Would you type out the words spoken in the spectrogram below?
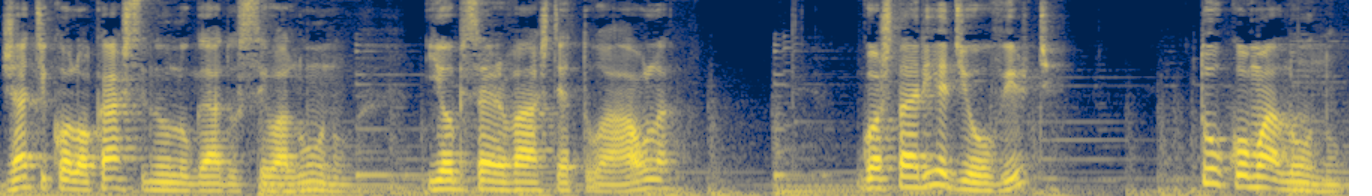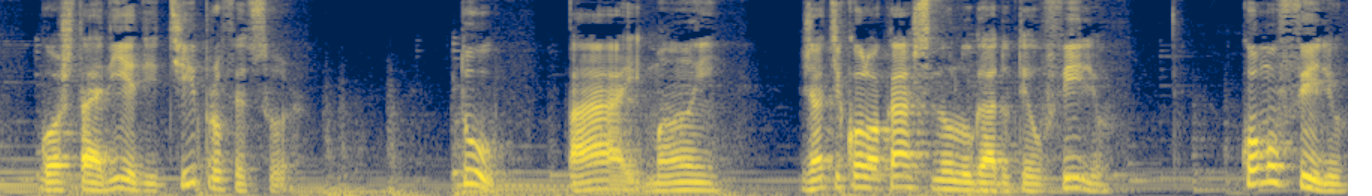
já te colocaste no lugar do seu aluno e observaste a tua aula? Gostaria de ouvir-te? Tu, como aluno, gostaria de ti, professor? Tu, pai, mãe, já te colocaste no lugar do teu filho? Como filho,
